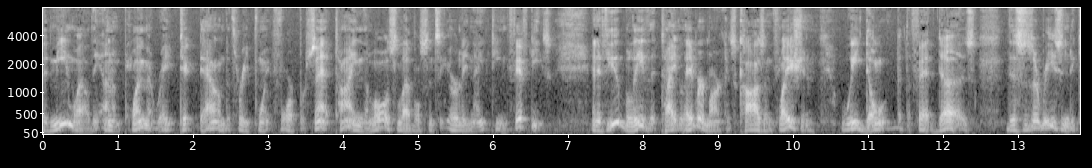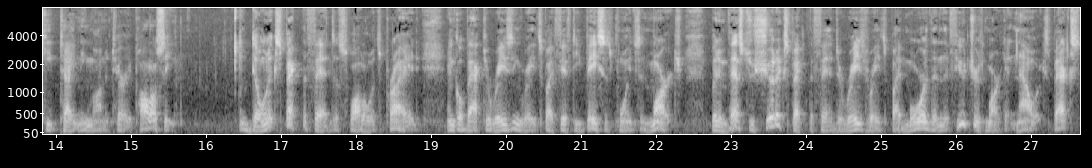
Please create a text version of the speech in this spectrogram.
But meanwhile, the unemployment rate ticked down to 3.4%, tying the lowest level since the early 1950s. And if you believe that tight labor markets cause inflation, we don't, but the Fed does. This is a reason to keep tightening monetary policy. Don't expect the Fed to swallow its pride and go back to raising rates by 50 basis points in March, but investors should expect the Fed to raise rates by more than the futures market now expects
